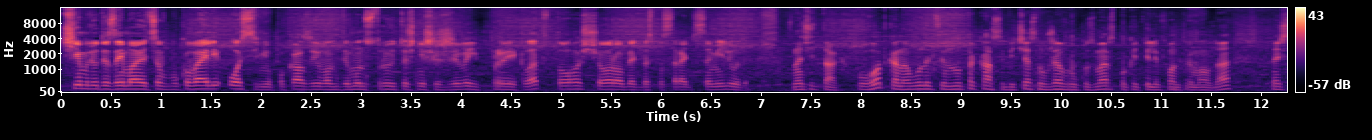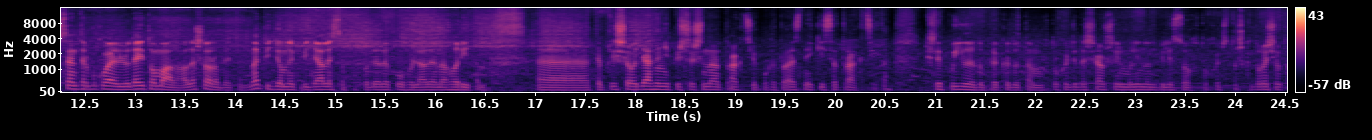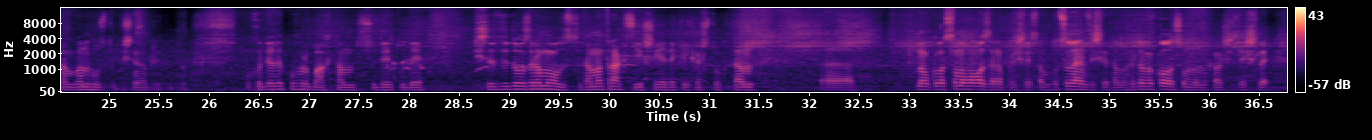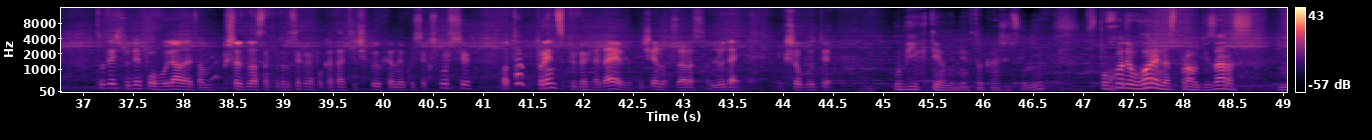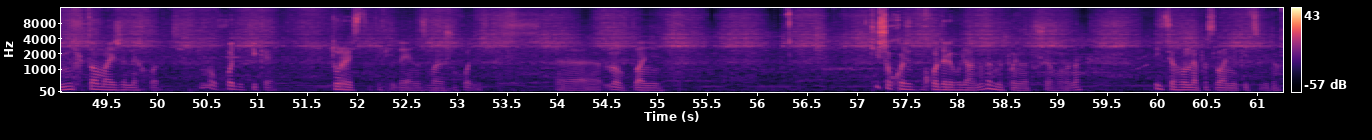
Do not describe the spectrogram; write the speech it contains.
чим люди займаються в Буковелі осінню. Показую вам, демонструю точніше живий приклад того, що роблять безпосередньо самі люди. Значить так, погодка на вулиці, ну така собі, чесно, вже в руку змерз, поки телефон тримав. Да? Значить, центр Буковелі, людей то мало, але що робити? На підйомник піднялися, походили, погуляли на горі там. Е, тепліше одягнені, пішли ще на атракцію, покаталися на якісь атракції. Там. Пішли поїли, до прикладу, там, хто хоче дешевше інмаліну білісок, хто хоче трошки дорожче, там в Ангусту пішли, наприклад. Походили по горбах, там сюди, туди. Пішли до озера молодості, там атракцій ще є декілька штук. Там е, навколо самого озера прийшли, там Гуцулен зайшли, там Гридове колесо, мовно кажучи, зайшли. Туди-сюди погуляли, там, пішли до нас на квадроциклі покататися, чи поїхали на якусь екскурсію. Отак, в принципі, виглядає відпочинок зараз людей, якщо бути об'єктивним, як то кажеться, ні? В походи в гори насправді зараз ніхто майже не ходить. Ну, ходять тільки туристи, тих людей я називаю, що ходять. Е, ну, в плані. Ті, що ходять походи регулярно, ви не поняли, про що я говорю, да? І це головне посилання під відео.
